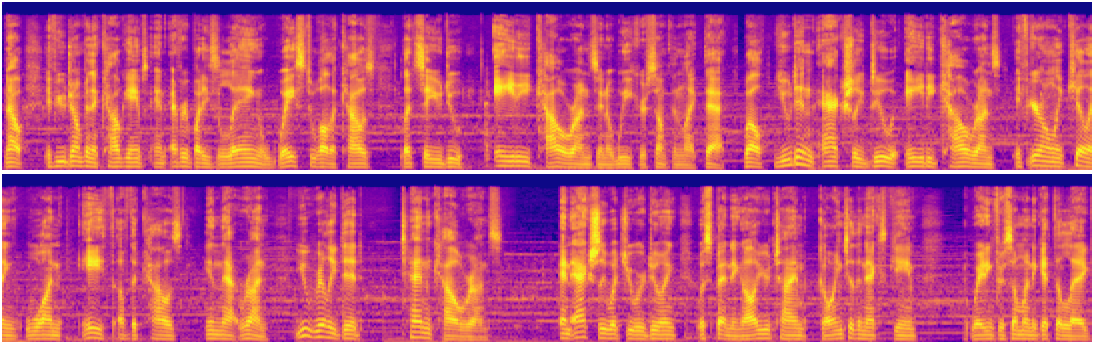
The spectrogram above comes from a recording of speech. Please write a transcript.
Now, if you jump into cow games and everybody's laying waste to all the cows, let's say you do 80 cow runs in a week or something like that. Well, you didn't actually do 80 cow runs if you're only killing one eighth of the cows in that run. You really did 10 cow runs. And actually what you were doing was spending all your time going to the next game, waiting for someone to get the leg,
